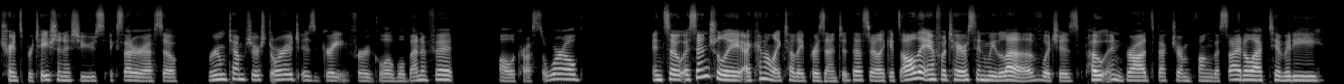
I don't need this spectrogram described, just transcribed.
transportation issues, et cetera. So room temperature storage is great for a global benefit all across the world. And so essentially, I kind of liked how they presented this. They're like, it's all the amphotericin we love, which is potent broad spectrum fungicidal activity,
